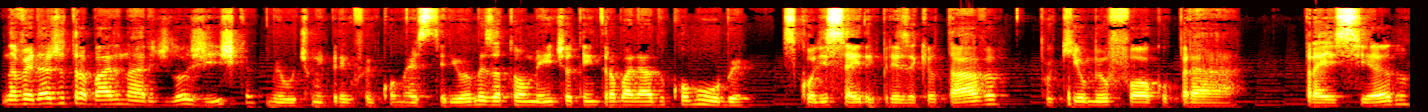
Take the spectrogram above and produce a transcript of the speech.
Na verdade, eu trabalho na área de logística. Meu último emprego foi comércio exterior, mas atualmente eu tenho trabalhado como Uber. Escolhi sair da empresa que eu estava, porque o meu foco para esse ano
